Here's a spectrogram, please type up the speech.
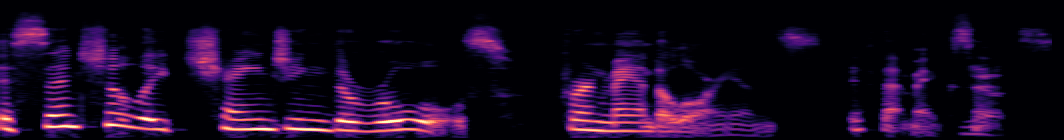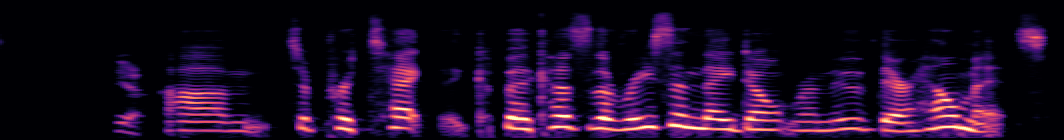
essentially changing the rules for Mandalorians, if that makes sense. Yeah. Um, to protect because the reason they don't remove their helmets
